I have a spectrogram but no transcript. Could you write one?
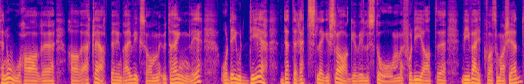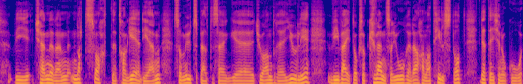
til nå har, eh, har erklært Behring Breivik som utilregnelig. Og det er jo det dette rettslige slaget vil stå om. Fordi at eh, vi veit hva som har skjedd. Vi kjenner den nattsvarte tragedien som utspilte seg 22.07. Vi veit også hvem som gjorde det. Han har tilstått. Dette er ikke noe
